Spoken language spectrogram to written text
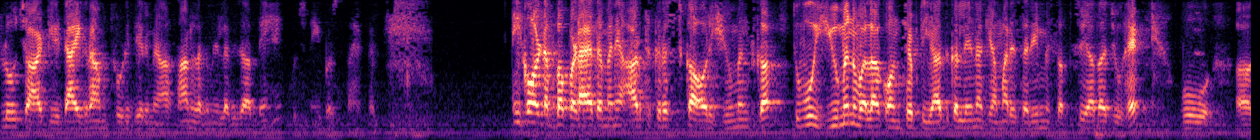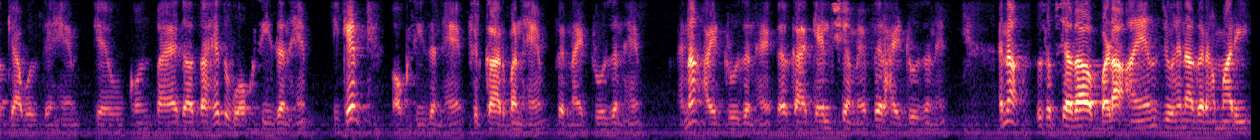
फ्लो चार्ट ये डायग्राम थोड़ी देर में आसान लगने लग जाते हैं, कुछ नहीं बचता है फिर। एक और डब्बा पढ़ाया था मैंने अर्थ क्रस्ट का और ह्यूमंस का। तो वो ह्यूमन वाला कॉन्सेप्ट याद कर लेना कि हमारे शरीर में सबसे ज़्यादा जो है वो आ, क्या बोलते हैं कि वो कौन पाया जाता है? तो वो ऑक्सीजन है ठीक है? ऑक्सीजन है फिर कार्बन है फिर नाइट्रोजन है है ना? हाइड्रोजन है कैल्शियम है फिर हाइड्रोजन है है ना? तो सबसे ज़्यादा बड़ा आयंस जो है ना अगर हमारी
